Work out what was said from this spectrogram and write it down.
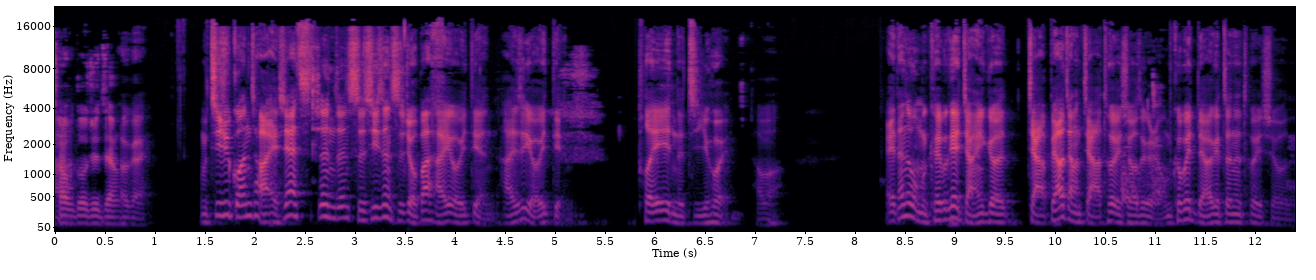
差不多就这样。OK，我们继续观察。哎，现在认真十七胜十九败，还有一点，还是有一点 play in 的机会，好不好？哎，但是我们可不可以讲一个假？不要讲假退休这个人，我们可不可以聊一个真的退休的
